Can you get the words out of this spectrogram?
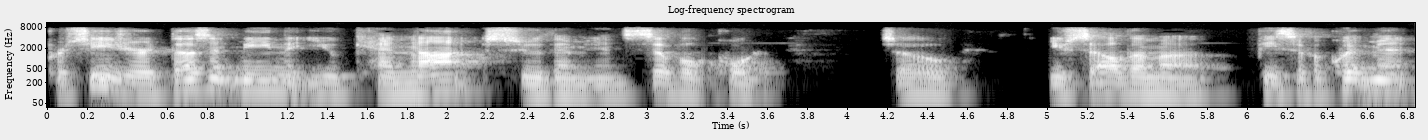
procedure doesn't mean that you cannot sue them in civil court. So you sell them a piece of equipment,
